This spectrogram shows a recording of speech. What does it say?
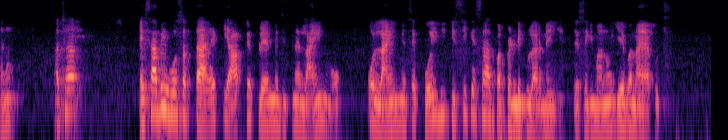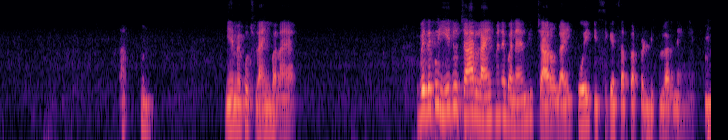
है ना? अच्छा ऐसा भी हो सकता है कि आपके प्लेन में जितने लाइन हो, वो लाइन में से कोई भी किसी के साथ परपेंडिकुलर नहीं है। जैसे कि मानो ये बनाया कुछ। ये मैं कुछ लाइन बनाया। भाई देखो, ये जो चार लाइन मैंने बनाई हुई चारों लाइन कोई किसी के साथ परपेंडिकुलर नहीं है।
